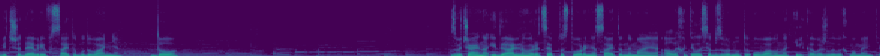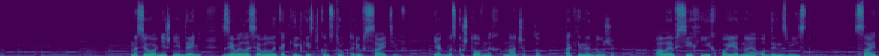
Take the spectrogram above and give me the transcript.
від шедеврів сайтобудування до. Звичайно, ідеального рецепту створення сайту немає, але хотілося б звернути увагу на кілька важливих моментів. На сьогоднішній день з'явилася велика кількість конструкторів сайтів, як безкоштовних, начебто, так і не дуже. Але всіх їх поєднує один зміст. Сайт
